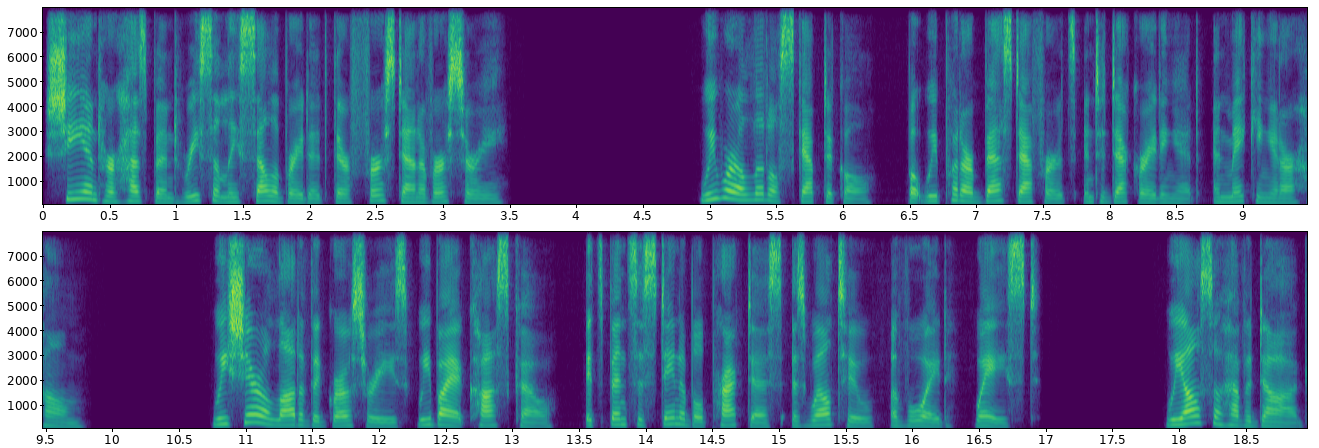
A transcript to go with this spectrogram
She and her husband recently celebrated their first anniversary. We were a little skeptical, but we put our best efforts into decorating it and making it our home. We share a lot of the groceries we buy at Costco, it's been sustainable practice as well to avoid waste. We also have a dog,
